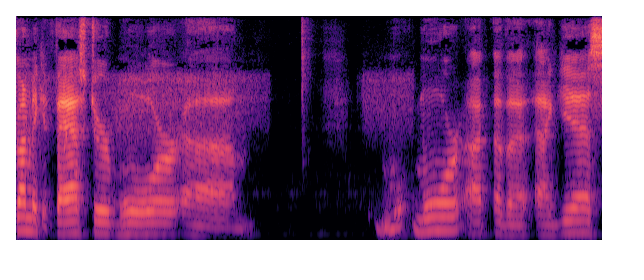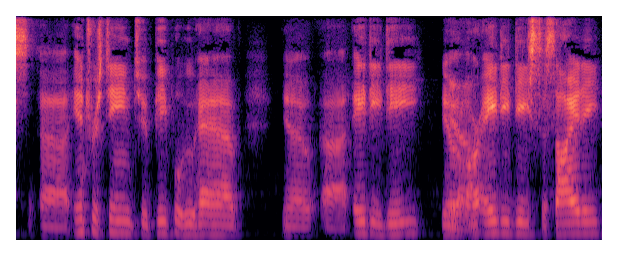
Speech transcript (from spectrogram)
trying to make it faster, more um, more uh, of a, I guess, uh, interesting to people who have, you know, uh, ADD, you know, yeah. our ADD society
